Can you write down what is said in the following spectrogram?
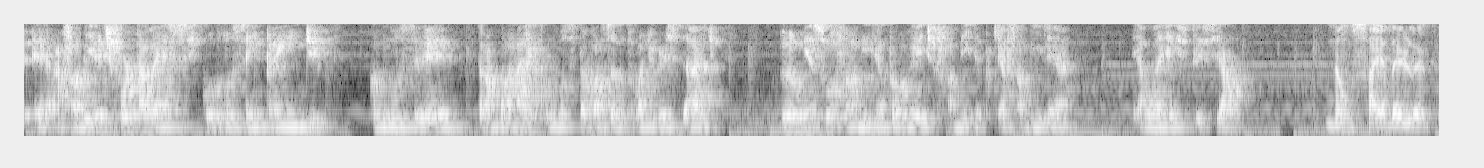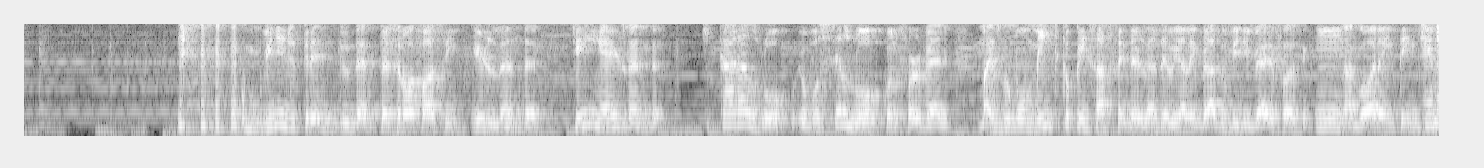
É, a família te fortalece quando você empreende, quando você trabalha, quando você está passando por uma universidade. Ame a sua família, aproveite a família, porque a família ela é especial. Não saia da Irlanda. o Vini de, tre- do, do terceiro vai falar assim: Irlanda? Quem é Irlanda? Que cara louco. Eu vou ser louco quando for velho. Mas no momento que eu pensasse em sair da Irlanda, eu ia lembrar do Vini velho e falar assim: Hum, agora eu entendi o que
